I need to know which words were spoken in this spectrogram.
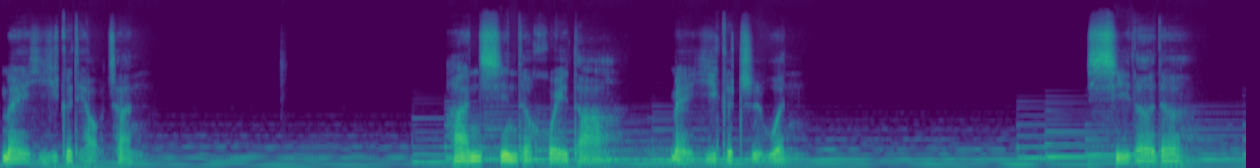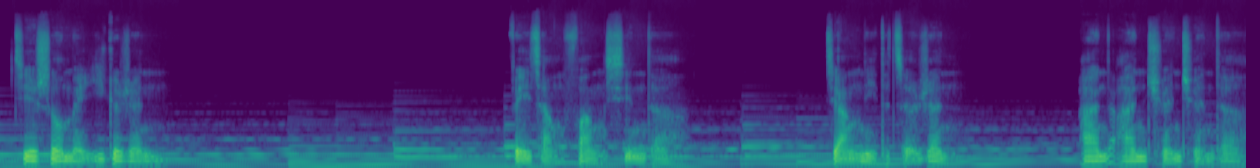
每一个挑战，安心的回答每一个质问，喜乐的接受每一个人，非常放心的将你的责任安安全全的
